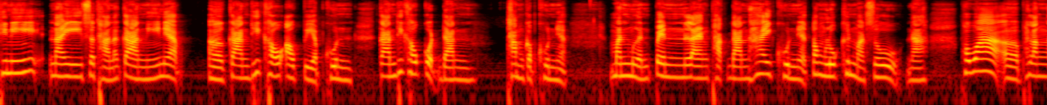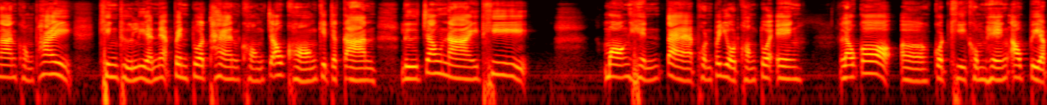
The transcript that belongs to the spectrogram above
ทีนี้ในสถานการณ์นี้เนี่ย เอ่อการที่เขาเอาเปรียบคุณ การที่เขากดดันทำกับคุณเนี่ยมันเหมือนเป็นแรงผลักดันให้คุณเนี่ยต้องลุกขึ้นมาสู้นะ เพราะว่าพลังงานของไพ่คิงถือเหรียญเนี่ยเป็นตัวแทนของเจ้าของกิจการ หรือเจ้านายที่มองเห็นแต่ผลประโยชน์ของตัวเอง แล้วก็กดขี่ข่มเหงเอาเปรียบ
